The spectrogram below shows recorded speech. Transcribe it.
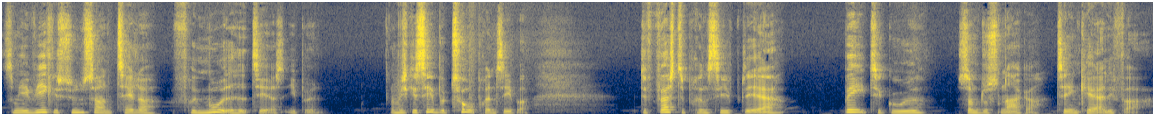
som jeg virkelig synes sådan taler frimodighed til os i bøn. Og vi skal se på to principper. Det første princip, det er, bed til Gud, som du snakker til en kærlig far.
